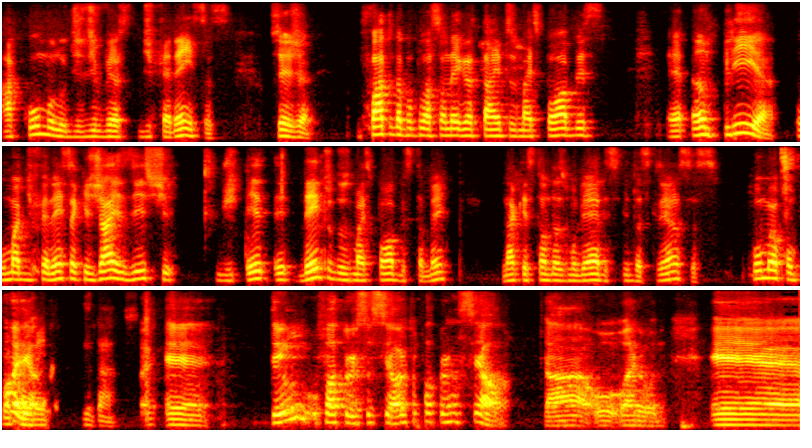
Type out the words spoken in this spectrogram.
acúmulo de diferenças? Ou seja, o fato da população negra estar entre os mais pobres é, amplia uma diferença que já existe dentro dos mais pobres também? na questão das mulheres e das crianças? Como é o comportamento Olha, dos dados? É, tem um, o fator social e tem o fator racial, tá, o, o Haroldo? É,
